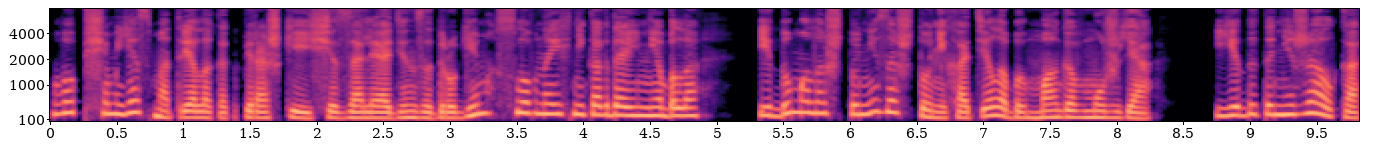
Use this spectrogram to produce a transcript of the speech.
В общем, я смотрела, как пирожки исчезали один за другим, словно их никогда и не было, и думала, что ни за что не хотела бы мага в мужья. Еды-то не жалко,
